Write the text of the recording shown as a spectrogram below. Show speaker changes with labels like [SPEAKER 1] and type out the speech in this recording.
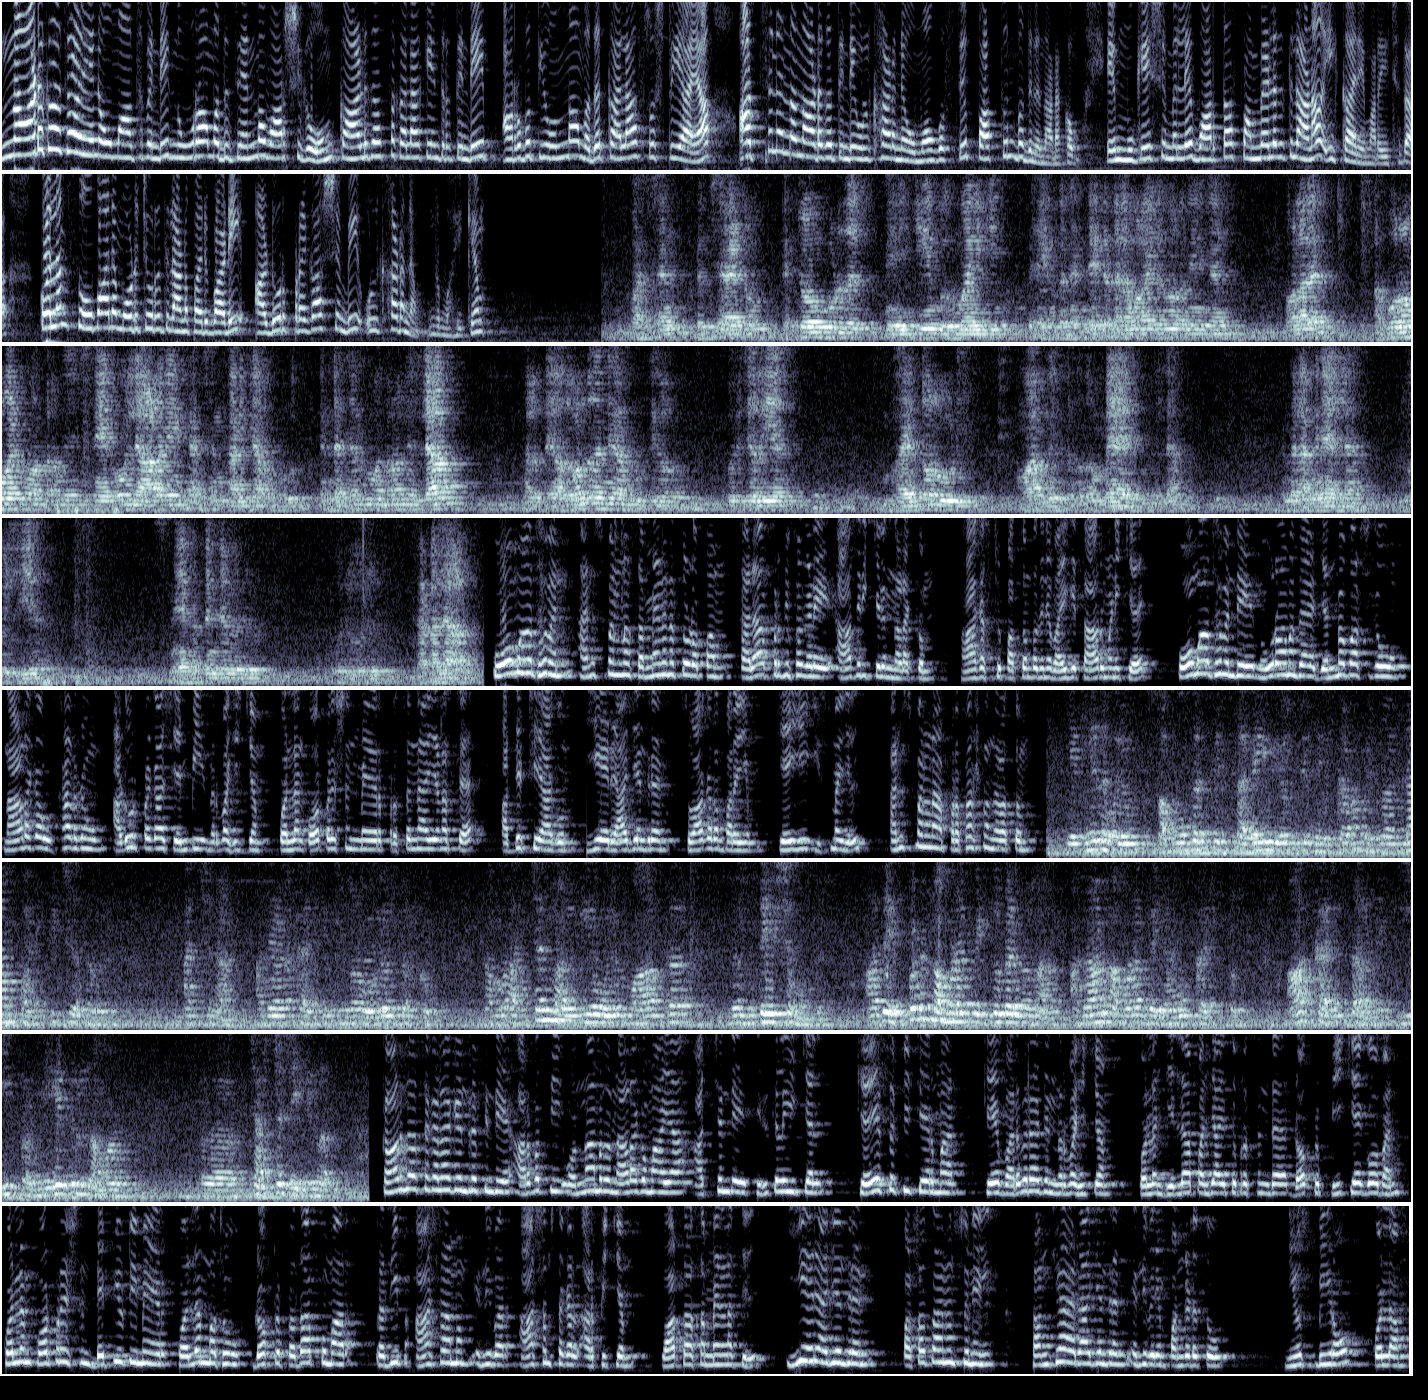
[SPEAKER 1] നാടകാചാര്യൻ O മാധവന്റെ നൂറാമത് ജന്മവാർഷികവും കാളിദാസ കലാകേന്ദ്രത്തിന്റെ അറുപത്തിയൊന്നാമത് കലാസൃഷ്ടിയായ അച്ഛൻ എന്ന നാടകത്തിന്റെ ഉദ്ഘാടനവും ഓഗസ്റ്റ് പത്തൊൻപതിന് നടക്കും. M Mukesh M L A വാർത്താ സമ്മേളനത്തിലാണ് ഇക്കാര്യം അറിയിച്ചത്. കൊല്ലം സോപാനം ഓഡിറ്റോറിയത്തിലാണ് പരിപാടി. അടൂർ പ്രകാശ് എം പി ഉദ്ഘാടനം നിർവഹിക്കും.
[SPEAKER 2] അച്ഛൻ തീർച്ചയായിട്ടും ഏറ്റവും കൂടുതൽ സ്നേഹിക്കുകയും ബഹുമാനിക്കുകയും ചെയ്യുന്നത് എന്റെയൊക്കെ തലമുറയിൽ എന്ന് പറഞ്ഞു കഴിഞ്ഞാൽ വളരെ അപൂർവമായിട്ട് മാത്രമേ സ്നേഹവും ലാളനയും അച്ഛൻ കാണിക്കാറുള്ളൂ. എന്റെ അച്ഛൻ മാത്രമല്ല എല്ലാ സ്ഥലത്തെയും. അതുകൊണ്ട് തന്നെയാണ് കുട്ടികൾ ഒരു ചെറിയ ഭയത്തോടു കൂടി മാറി നിൽക്കുന്നത്. അമ്മയായിരുന്നു എല്ലാം. എന്നാൽ അങ്ങനെയല്ല ഒരു വലിയ സ്നേഹത്തിന്റെ ഒരു ഒരു ഒരു കടലാണ്.
[SPEAKER 3] ഒ മാധവൻ അനുസ്മരണ സമ്മേളനത്തോടൊപ്പം കലാപ്രതിഭകളെ ആദരിക്കലും നടക്കും. ആഗസ്റ്റ് പത്തൊമ്പതിന് വൈകിട്ട് ആറു മണിക്ക് ഒ മാധവന്റെ നൂറാമത് ജന്മവാർഷികവും നാടക ഉദ്ഘാടനവും അടൂർ പ്രകാശ് എം പി നിർവഹിക്കും. Kollam corporation mayor Prasanna Ernest അധ്യക്ഷയാകും. ഇ എ രാജേന്ദ്രൻ സ്വാഗതം പറയും. കെ ഇ ഇസ്മയിൽ അനുസ്മരണ പ്രഭാഷണം നടത്തും.
[SPEAKER 4] എങ്ങനെ ഒരു സമൂഹത്തിൽ തലയുയർത്തി നിൽക്കണം എന്നെല്ലാം പഠിപ്പിച്ചു തന്നത് അച്ഛനാണ്. അതാണ് കാര്യം നിങ്ങൾ ഓരോരുത്തർക്കും. നമ്മൾ അച്ഛൻ നൽകിയ ഒരു മാർഗ നിർദ്ദേശമുണ്ട്. അത് എപ്പോഴും നമ്മളെ പിന്തുടരുന്നതാണ്. അതാണ് നമ്മുടെ ബലവും കരുത്തും. ആ കരുത്താണ് ഈ പ്രമേയത്തിൽ നമ്മൾ ചർച്ച ചെയ്യുന്നത്.
[SPEAKER 3] കാളിദാസ കലാകേന്ദ്രത്തിന്റെ അറുപത്തി ഒന്നാമത് നാടകമായ അച്ഛന്റെ തിരുതെളിയിക്കൽ K S F E chairman K Varadarajan നിർവഹിക്കും. കൊല്ലം ജില്ലാ panchayat president doctor P K Gopan Kollam corporation deputy mayor Kollam Madhu doctor Prathap Kumar Pradeep Ashramam എന്നിവർ ആശംസകൾ അർപ്പിക്കും. വാർത്താ സമ്മേളനത്തിൽ ഇ എ രാജേന്ദ്രൻ പട്ടത്താനം സുനിൽ സന്ധ്യ രാജേന്ദ്രൻ എന്നിവരും പങ്കെടുത്തു. News bureau Kollam.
